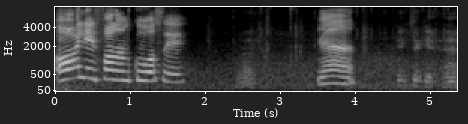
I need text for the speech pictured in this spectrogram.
Olha ele falando com você. É. Ah. O que, que você quer? É.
